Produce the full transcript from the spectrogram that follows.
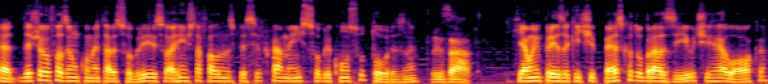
É, deixa eu fazer um comentário sobre isso. A gente está falando especificamente sobre consultoras, né? Exato que é uma empresa que te pesca do Brasil, te reloca.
